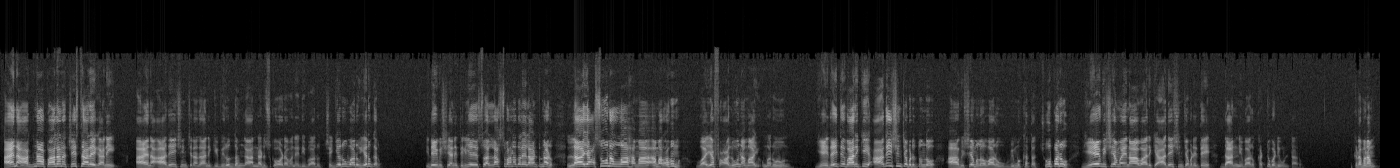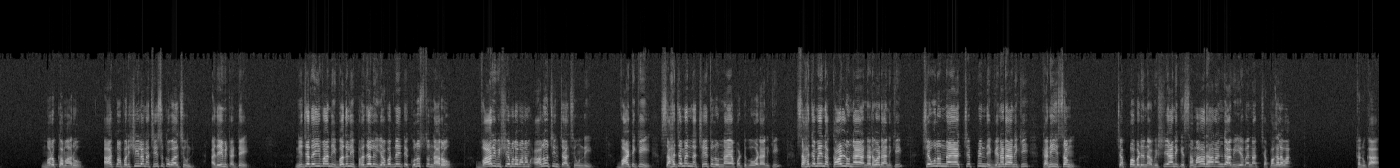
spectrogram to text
ఆయన ఆజ్ఞాపాలన చేస్తారే కానీ ఆయన ఆదేశించిన దానికి విరుద్ధంగా నడుచుకోవడం అనేది వారు చెయ్యరు వారు ఎరుకరు ఇదే విషయాన్ని తెలియజేస్తూ అల్లాహ్ సుబ్హానహు ఇలా అంటున్నాడు. లా యాసూన అల్లాహ మా అమరహుం వ యఫ్అలూన మా యుమరూన్. ఏదైతే వారికి ఆదేశించబడుతుందో ఆ విషయంలో వారు విముఖత చూపరు. ఏ విషయమైనా వారికి ఆదేశించబడితే దాన్ని వారు కట్టుబడి ఉంటారు. ఇక్కడ మనం మరొక్క మారు ఆత్మ పరిశీలన చేసుకోవాల్సి ఉంది. అదేమిటంటే నిజ దైవాన్ని వదిలి ప్రజలు ఎవరినైతే కొలుస్తున్నారో వారి విషయంలో మనం ఆలోచించాల్సి ఉంది. వాటికి సహజమైన చేతులున్నాయా పట్టుకోవడానికి సహజమైన కాళ్ళున్నాయా నడవడానికి చెవులున్నాయా చెప్పింది వినడానికి కనీసం చెప్పబడిన విషయానికి సమాధానంగా అవి ఏవైనా చెప్పగలవా? కనుక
